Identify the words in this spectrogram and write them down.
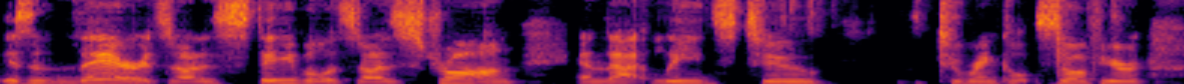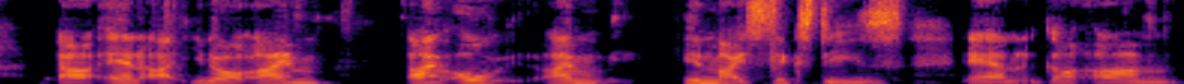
isn't there it's not as stable it's not as strong and that leads to to wrinkles so if you're uh, and I, you know i'm I'm over, I'm in my 60s and um,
